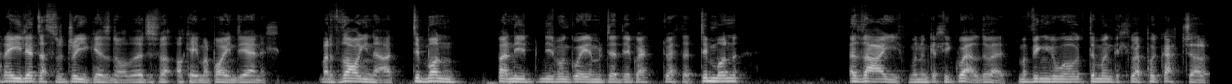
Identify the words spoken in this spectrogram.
yr eiliad dath Rodriguez yn ôl, oedd e jyst fel, oce, okay, mae'r boi'n di ennill. Mae'r ddoi na, dim ond, fel ni, ni ddim yn gweud am y dyddiau diwethaf, dim ond y ddau maen nhw'n gallu gweld, yfe? Mae Fingo dim ond gallu gweld Pogacar,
